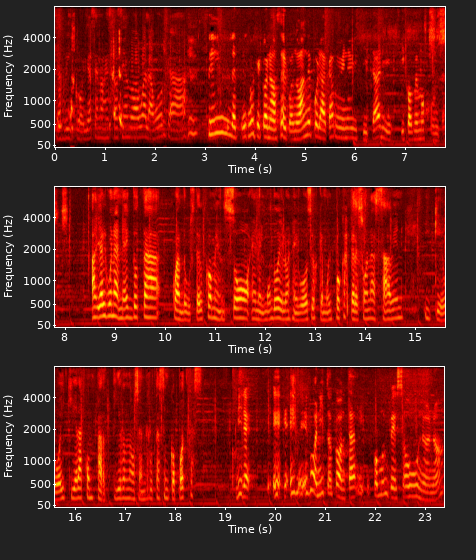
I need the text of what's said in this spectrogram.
qué rico, ya se nos está haciendo agua a la boca. Sí, la tengo que conocer. Cuando ande por acá me viene a visitar y, y comemos juntas. ¿Hay alguna anécdota cuando usted comenzó en el mundo de los negocios que muy pocas personas saben y que hoy quiera compartirnos en Ruta 5 Podcast? Mire, eh, es, es, bonito contar cómo empezó uno, ¿no?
